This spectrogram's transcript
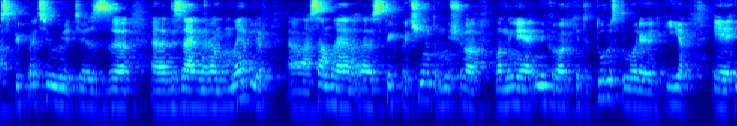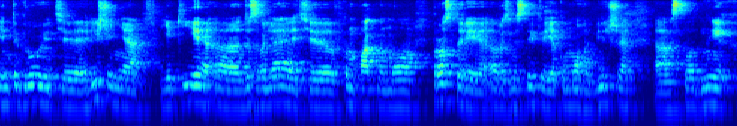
співпрацюють з е, дизайнерами меблів саме е, з тих причин, тому що вони мікроархітектуру створюють і, інтегрують е, рішення, які е, дозволяють в компактному просторі розмістити якомога більше складних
